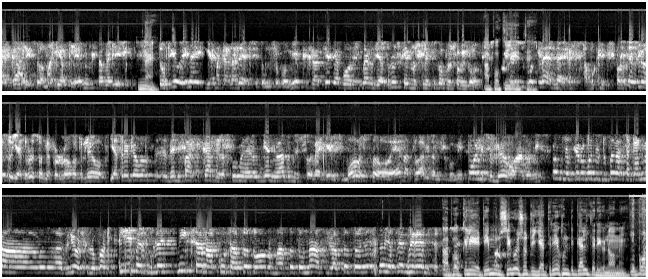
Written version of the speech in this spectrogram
Ταγκάρι, στο Αμαλία Πλέμου και στα Μελίσια. Ναι. Το οποίο είναι για να καταρρεύσει το νοσοκομείο και κρατιέται από ορισμένους γιατρούς και νοσηλευτικό προσωπικό. Αποκλείεται. Ναι, ναι, αποκλείεται. Προχθέ λέω στον γιατρό, στον νεφρολόγο, του λέω: Γιατρέ, λέω, δεν υπάρχει κάποιος, ας πούμε, βγαίνει ο Άδωνη στο Ευαγγελισμό, στο ένα, το άλλο, στο νοσοκομείο. Μόλις του λέω ο Άδωνης, νόμιζα ξέρω εγώ ότι του πέταξα κανένα αγριό σκυλοπάτι. Τι είπες, μου λέει, μην ξανακούς αυτό το όνομα, αυτό τον άθλιο, αυτό το. Λέω, γιατρέ, μου ηρέμησες. Αποκλείεται. Ήμουν σίγουρος ότι οι γιατροί έχουν την καλύτερη γνώμη. Λοιπόν,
